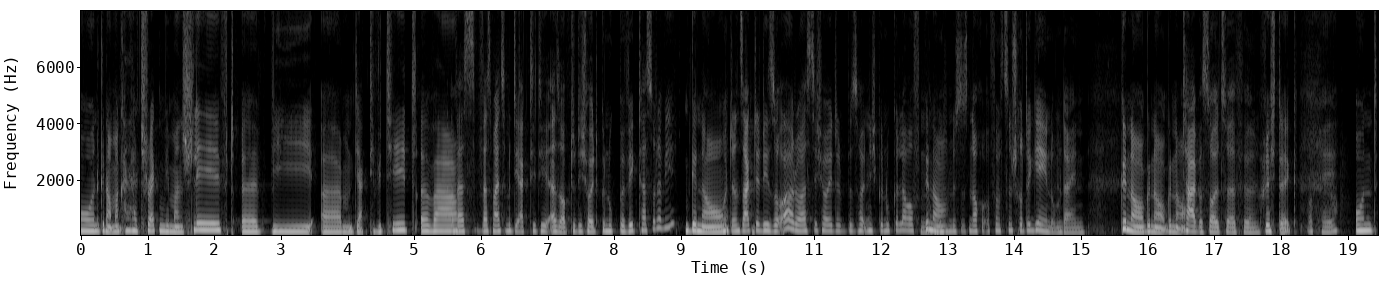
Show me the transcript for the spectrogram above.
Und genau, man kann halt tracken, wie man schläft, äh, wie ähm, die Aktivität äh, war. Was, was meinst du mit der Aktivität? Also ob du dich heute genug bewegt hast oder wie? Genau. Und dann sagt er dir so, oh, du hast dich heute bis heute nicht genug gelaufen. Genau. Du müsstest noch 15 Schritte gehen, um deinen genau, genau, genau. Tagessoll zu erfüllen. Richtig. Okay. Und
